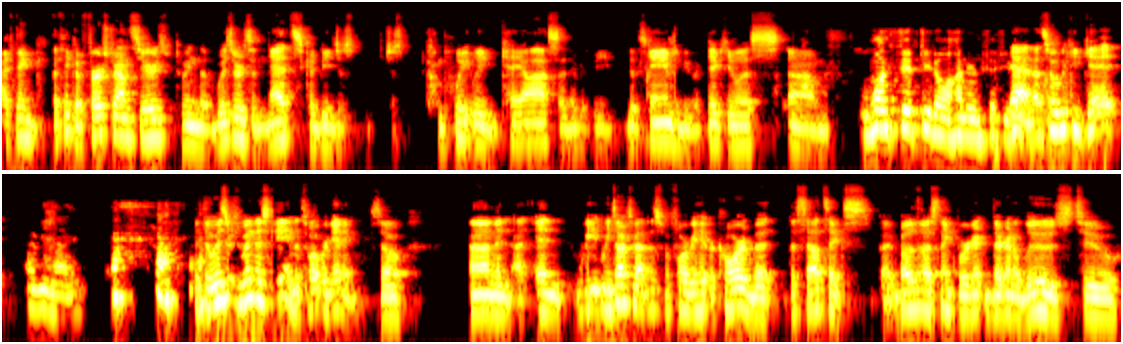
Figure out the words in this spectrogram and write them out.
I think I think a first round series between the Wizards and Nets could be just completely chaos, and it would be those games would be ridiculous. Um, 150 to 150. yeah, and that's what we could get. I mean, I, if the Wizards win this game, that's what we're getting. So, um, and and we, we talked about this before we hit record, but the Celtics, uh, both of us think we're they're going to lose to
